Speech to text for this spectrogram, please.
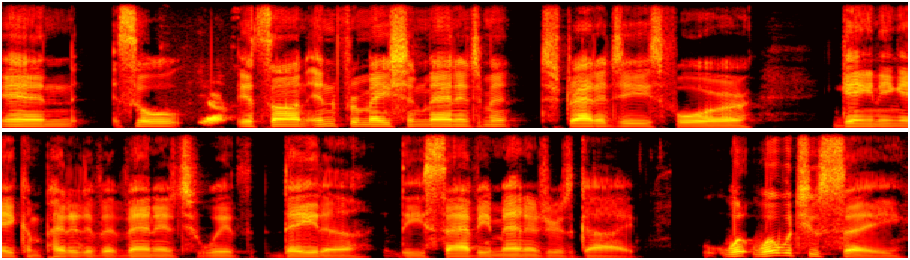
And so Yeah. it's on information management strategies for gaining a competitive advantage with data, the Savvy Manager's Guide. What what would you say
